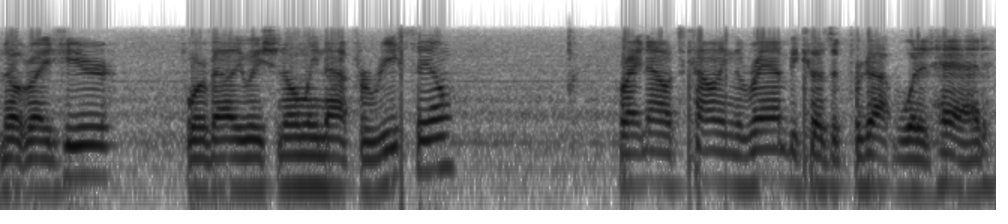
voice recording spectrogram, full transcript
Note right here, for evaluation only, not for resale. Right now it's counting the RAM because it forgot what it had.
